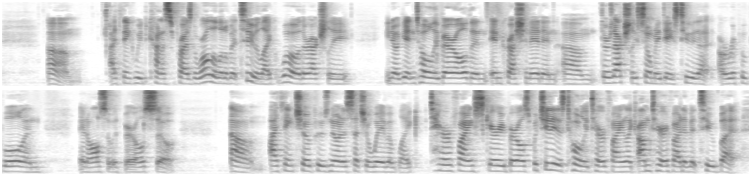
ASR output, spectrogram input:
um, I think we'd kind of surprise the world a little bit too. Like, whoa, they're actually, you know, getting totally barreled and, and crushing it. And um, there's actually so many days too that are rippable and and also with barrels. So um, I think Teahupo'o is known as such a wave of like terrifying, scary barrels, which it is totally terrifying. Like I'm terrified of it too, but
